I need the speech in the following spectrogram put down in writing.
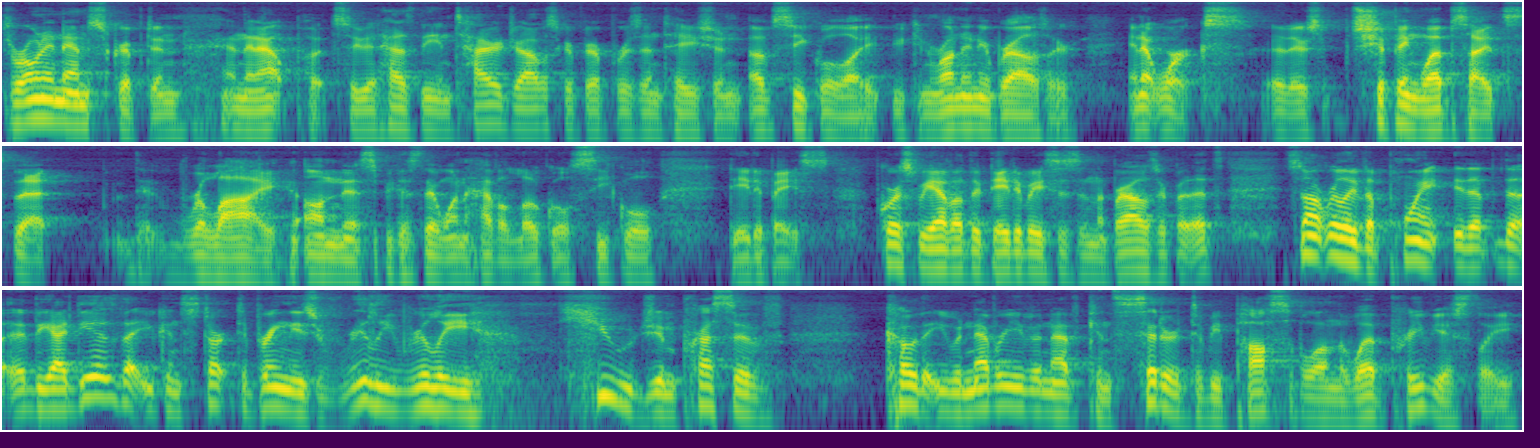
thrown in Emscripten and then output. So it has the entire JavaScript representation of SQLite. You can run in your browser, and it works. There's shipping websites that, that rely on this because they want to have a local SQL database. Of course, we have other databases in the browser, but that's it's not really the point. The, the, the idea is that you can start to bring these really, really huge, impressive code that you would never even have considered to be possible on the web previously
